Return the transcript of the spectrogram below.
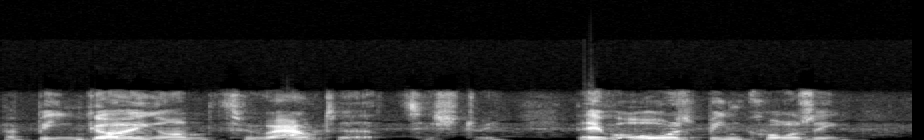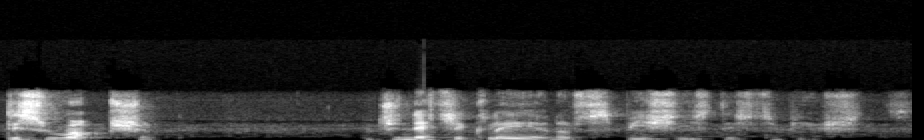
have been going on throughout Earth's history, they've always been causing disruption genetically and of species distributions.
